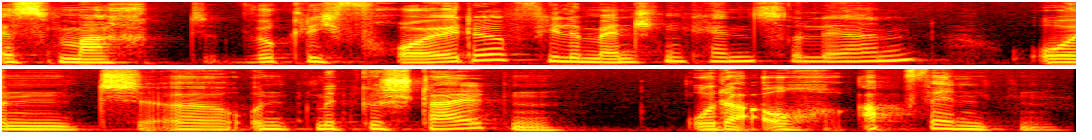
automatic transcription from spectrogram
Es macht wirklich Freude, viele Menschen kennenzulernen und, äh, und mit gestalten oder auch abwenden.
